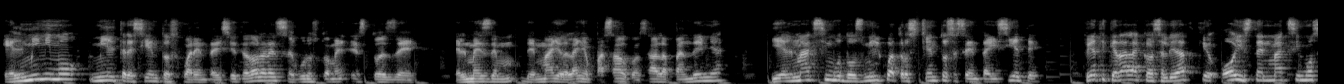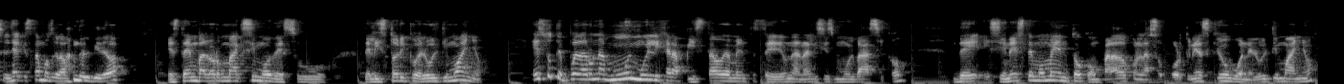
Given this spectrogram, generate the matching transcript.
El mínimo, 1.347 dólares. Seguro esto, es de el mes de, de, mayo del año pasado, cuando estaba la pandemia. Y el máximo, 2.467. Fíjate que da la casualidad que hoy está en máximos, el día que estamos grabando el video, está en valor máximo de su, del histórico del último año. Esto te puede dar una muy, muy ligera pista. Obviamente, este sería un análisis muy básico de si en este momento, comparado con las oportunidades que hubo en el último año,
